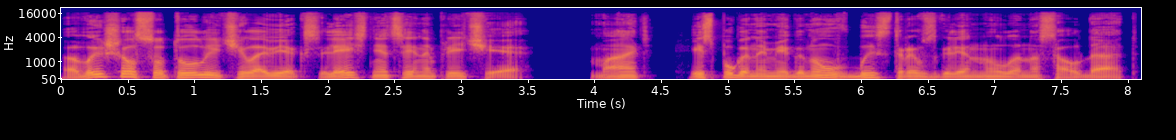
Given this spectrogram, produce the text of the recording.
вышел сутулый человек с лестницей на плече. Мать, испуганно мигнув, быстро взглянула на солдат.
